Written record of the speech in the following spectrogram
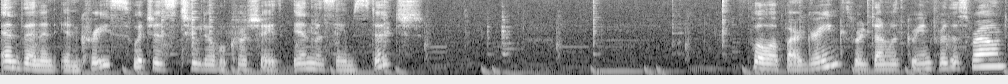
And then an increase, which is two double crochets in the same stitch. Pull up our green because we're done with green for this round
